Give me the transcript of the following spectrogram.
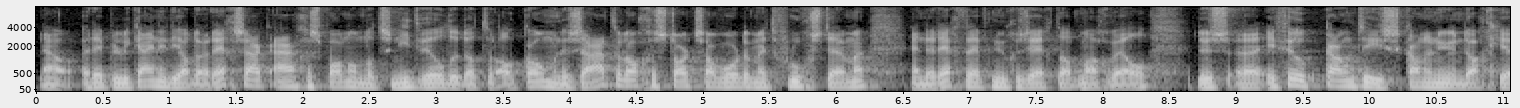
Nou, Republikeinen die hadden een rechtszaak aangespannen, omdat ze niet wilden dat er al komende zaterdag gestart zou worden met vroeg stemmen. En de rechter heeft nu gezegd dat mag wel. Dus eh, in veel counties kan er nu een dagje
